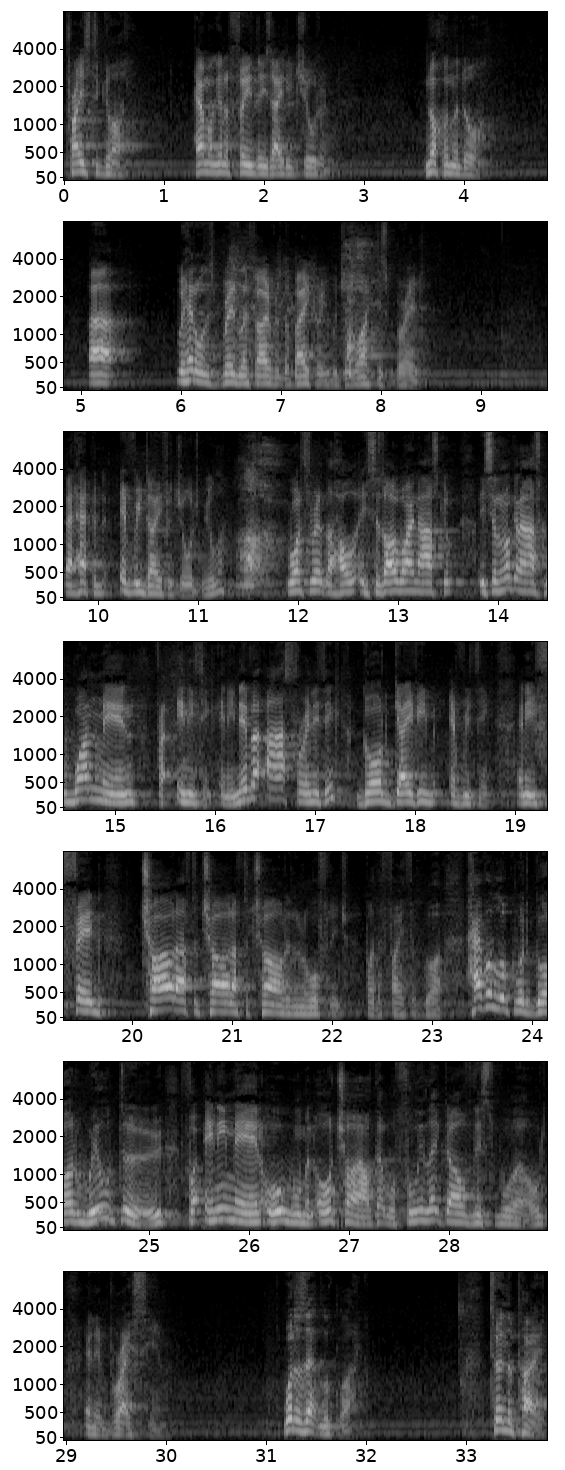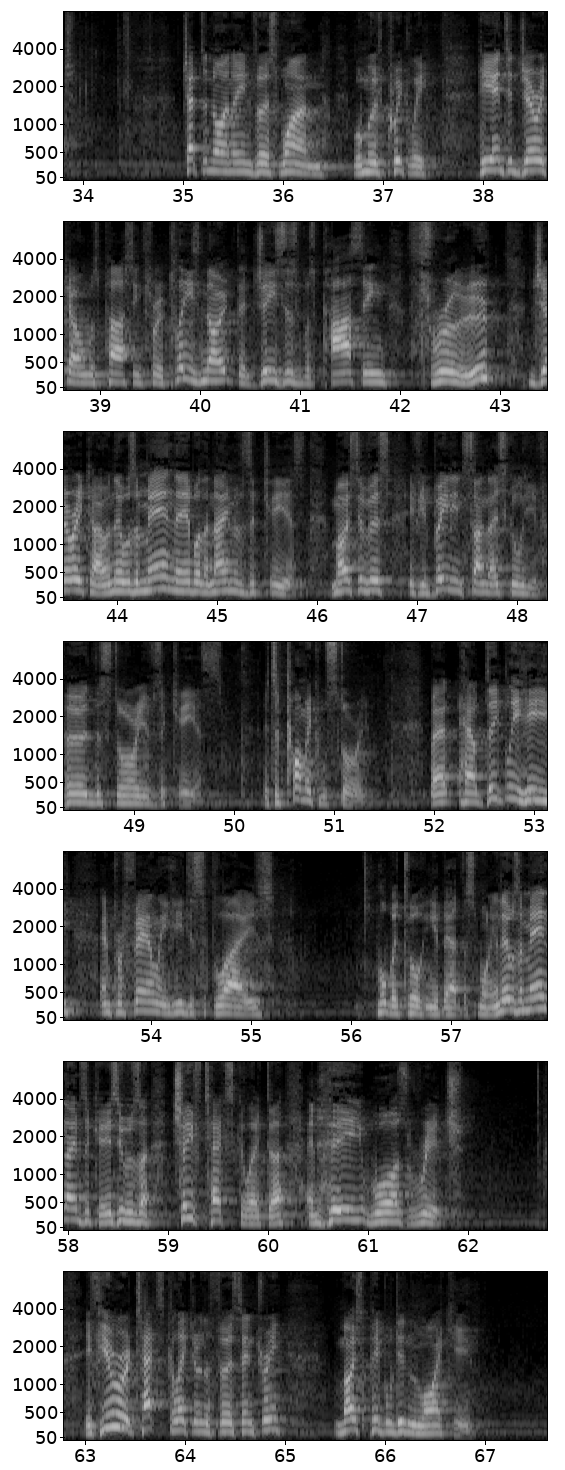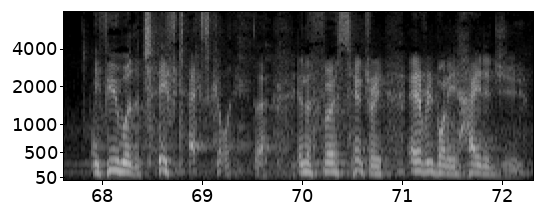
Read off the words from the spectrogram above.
Praise to God. How am I going to feed these 80 children? Knock on the door. Uh, we had all this bread left over at the bakery. Would you like this bread? That happened every day for George Mueller. Right throughout the whole, he says, I won't ask, he said, I'm not going to ask one man for anything. And he never asked for anything. God gave him everything. And he fed child after child after child in an orphanage by the faith of God. Have a look what God will do for any man or woman or child that will fully let go of this world and embrace him. What does that look like? Turn the page. Chapter 19, verse 1. We'll move quickly. He entered Jericho and was passing through. Please note that Jesus was passing through Jericho, and there was a man there by the name of Zacchaeus. Most of us, if you've been in Sunday school, you've heard the story of Zacchaeus. It's a comical story, but how deeply he and profoundly he displays what we're talking about this morning. And there was a man named Zacchaeus, he was a chief tax collector, and he was rich. If you were a tax collector in the first century, most people didn't like you if you were the chief tax collector in the first century, everybody hated you.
